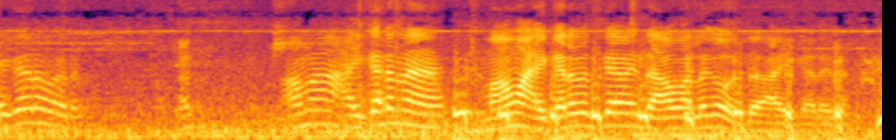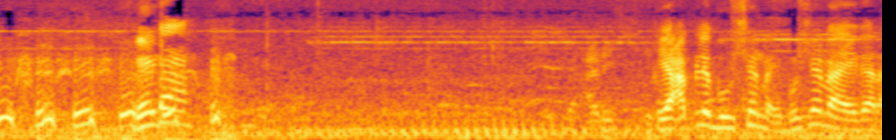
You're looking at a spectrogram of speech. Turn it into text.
ऐका ना बरं. मामा ऐका ना. मामा ऐकायलाच काय माहिती आम्हाला काय होतं ऐकायला बेटा. हे आपले भूषण भाई भूषण भाई ऐका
